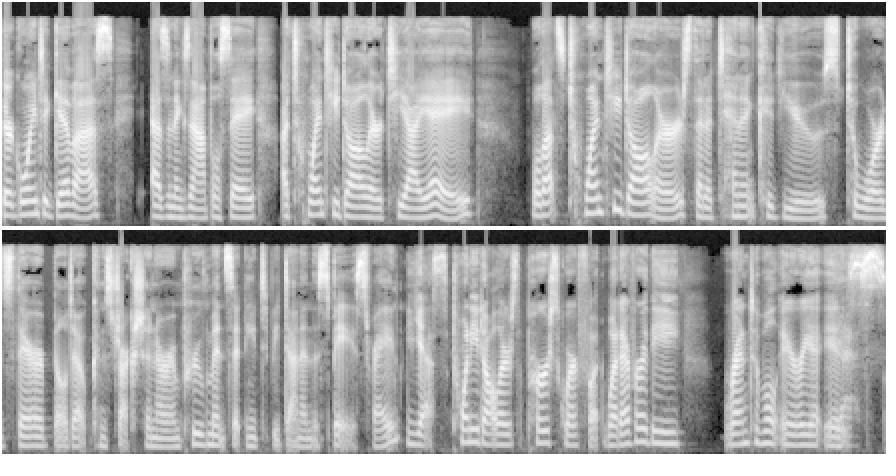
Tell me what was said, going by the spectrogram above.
They're going to give us, as an example, say a $20 TIA. Well, that's $20 that a tenant could use towards their build out construction or improvements that need to be done in the space, right? Yes, $20 per square foot, whatever the rentable area is yes.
